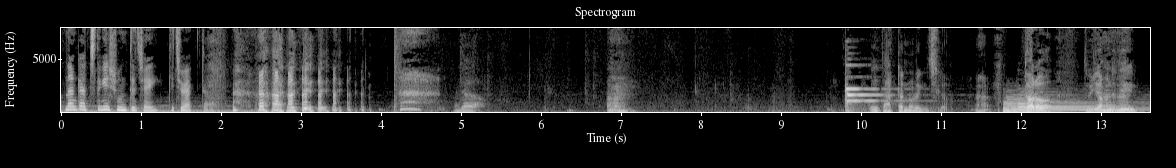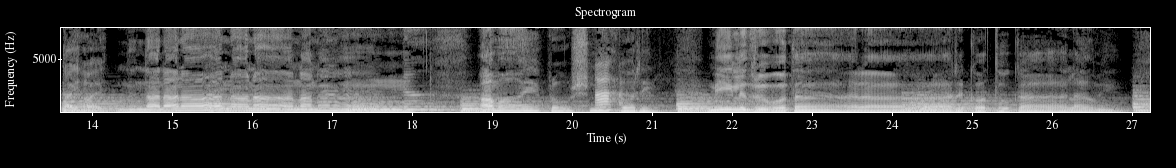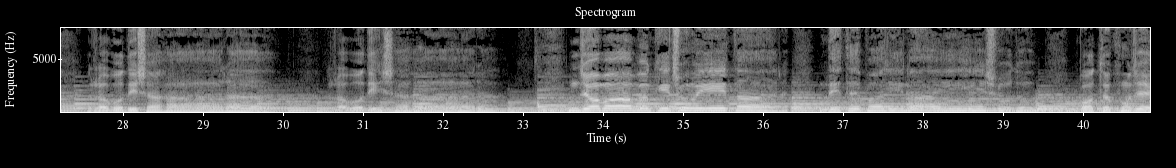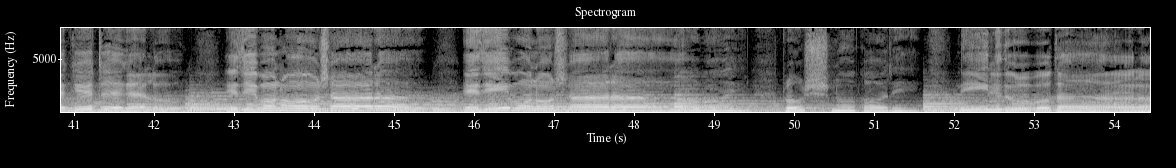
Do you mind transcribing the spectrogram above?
আপনার কাছ থেকে শুনতে চাই কিছু একটা। এই তারটা নড়ে গেছিল। ধরো তুমি যখন যদি তাই হয় না না না না না না না আমায় প্রশ্ন করে নীল ধ্রুব কতকাল কত কাল আমি রব দিশাহারা রব দিশাহারা জবাব কিছুই তার দিতে পারি নাই, শুধু পথ খুঁজে কেটে গেল এ জীবন সারা, এ জীবন সারা। আমায় প্রশ্ন করে নীল ধ্রুব তারার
